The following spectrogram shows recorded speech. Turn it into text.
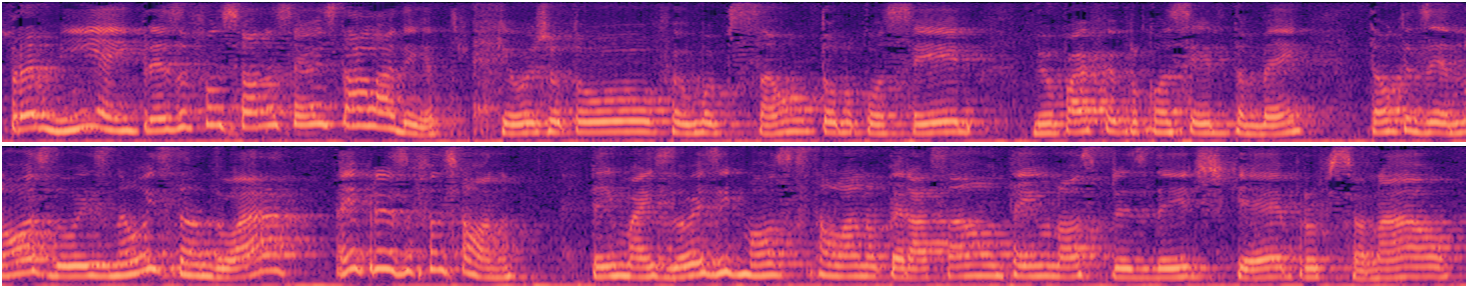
para mim, a empresa funciona sem eu estar lá dentro. Porque hoje eu tô, foi uma opção, estou no conselho, meu pai foi para o conselho também. Então, quer dizer, nós dois não estando lá, a empresa funciona. Tem mais dois irmãos que estão lá na operação, tem o nosso presidente que é profissional,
